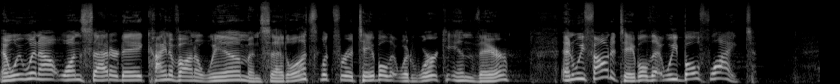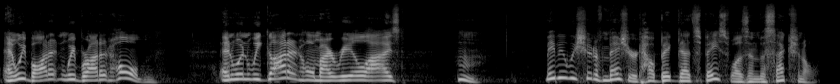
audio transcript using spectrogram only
And we went out one Saturday kind of on a whim and said, well, let's look for a table that would work in there. And we found a table that we both liked. And we bought it and we brought it home. And when we got it home, I realized, hmm, maybe we should have measured how big that space was in the sectional.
